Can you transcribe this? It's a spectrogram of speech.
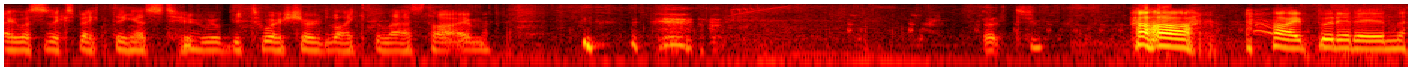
I was expecting us to be tortured like the last time. Haha! I put it in.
